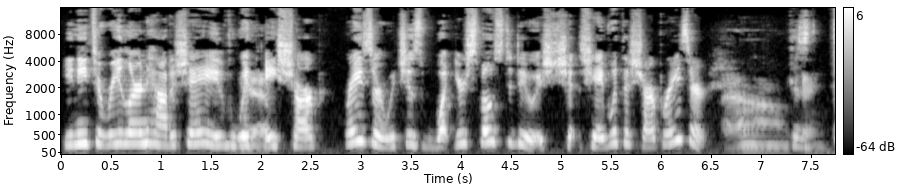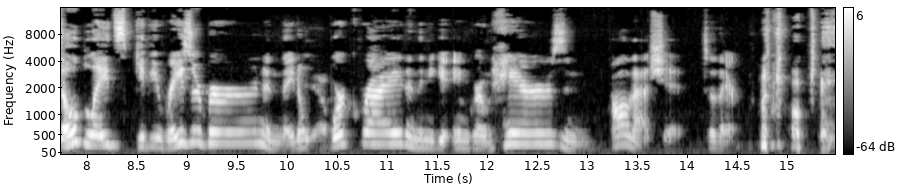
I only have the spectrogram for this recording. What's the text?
You need to relearn how to shave with Yeah. a sharp razor, which is what you're supposed to do, is sh- shave with a sharp razor. Oh, Because okay. dull blades give you razor burn and they don't Yep. work right, and then you get ingrown hairs and all that shit. So there. okay.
